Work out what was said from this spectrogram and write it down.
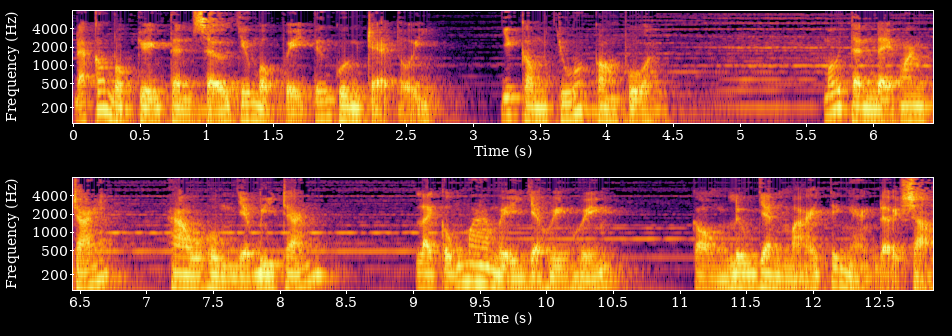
Đã có một chuyện tình sự giữa một vị tướng quân trẻ tuổi Với công chúa con vua. Mối tình đầy oan trái, Hào hùng và bi tráng, Lại cũng ma mị và huyền huyễn, Còn lưu danh mãi tới ngàn đời sau.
